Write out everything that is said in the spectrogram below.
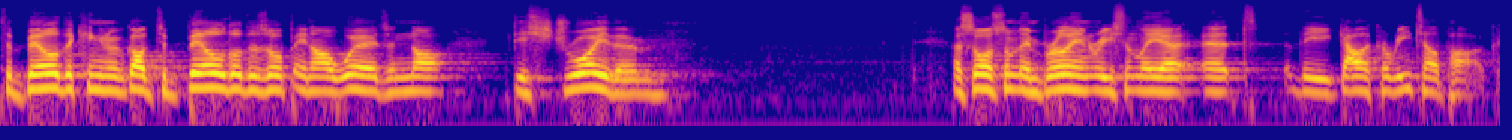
to build the kingdom of God, to build others up in our words and not destroy them? I saw something brilliant recently at, at the Gallagher Retail Park.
